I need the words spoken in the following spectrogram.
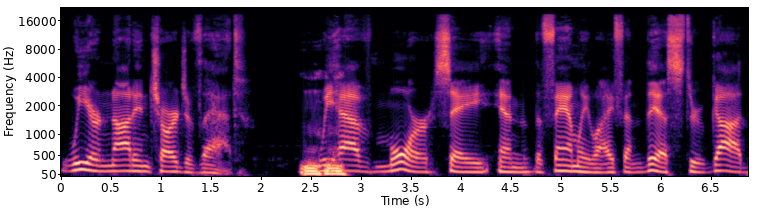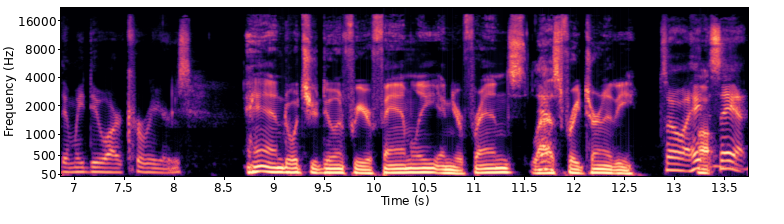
we are not in charge of that. We Mhm. have more say in the family life and this through God than we do our careers. and what you're doing for your family and your friends lasts for eternity. So I hate Well- to say it,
